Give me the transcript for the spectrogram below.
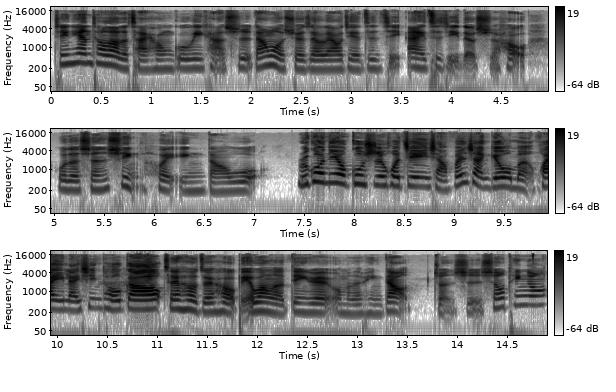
今天抽到的彩虹鼓励卡是：当我学着了解自己、爱自己的时候，我的神性会引导我。如果你有故事或建议想分享给我们，欢迎来信投稿。最后，最后别忘了订阅我们的频道，准时收听哦。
